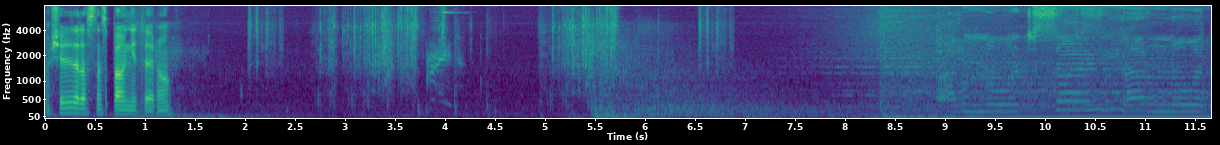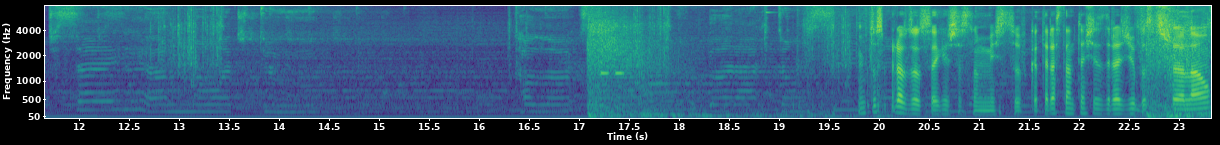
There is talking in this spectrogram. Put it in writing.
No siedzi teraz na spawnie Tero. Sprawdzał co jeszcze tą miejscówkę. Teraz tamten się zdradził, bo strzelał.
